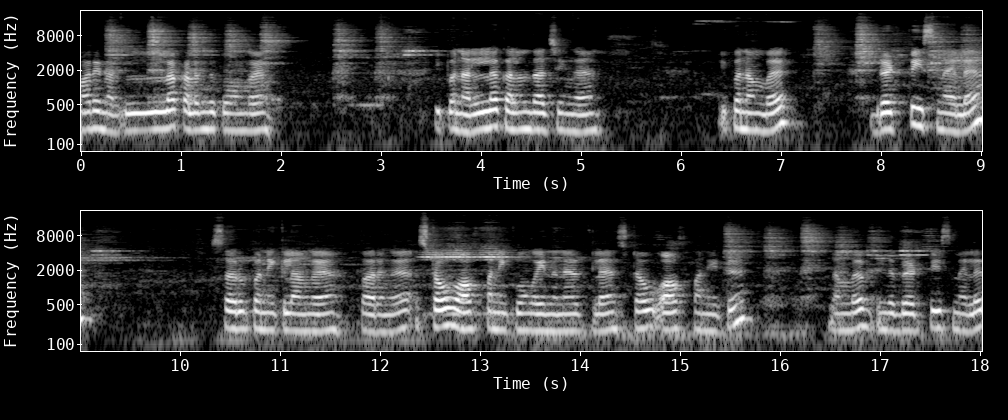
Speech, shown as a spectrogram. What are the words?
மாதிரி நல்லா கலந்துக்கோங்க. இப்போ நல்லா கலந்தாச்சுங்க. இப்போ நம்ம ப்ரெட் பீஸ் மேலே சர்வ் பண்ணிக்கலாங்க. பாருங்கள் ஸ்டவ் ஆஃப் பண்ணிக்கோங்க இந்த நேரத்தில். ஸ்டவ் ஆஃப் பண்ணிவிட்டு நம்ம இந்த ப்ரெட் பீஸ் மேலே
